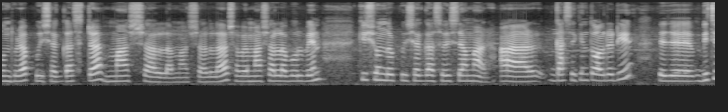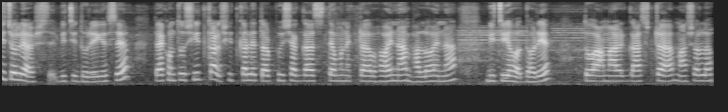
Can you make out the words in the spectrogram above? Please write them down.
বন্ধুরা, পুঁই শাক গাছটা, মাশাল্লাহ মাশাল্লাহ। সবাই মাশাল্লাহ বলবেন। কি সুন্দর পুঁইশাক গাছ হয়েছে আমার। আর গাছে কিন্তু অলরেডি এই যে বিচি চলে আসছে, বিচি ধরে গেছে। তো এখন তো শীতকাল, শীতকালে তো আর পুঁইশাক গাছ তেমন একটা হয় না, ভালো হয় না বিচি ধরে। তো আমার গাছটা মাসাল্লাহ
